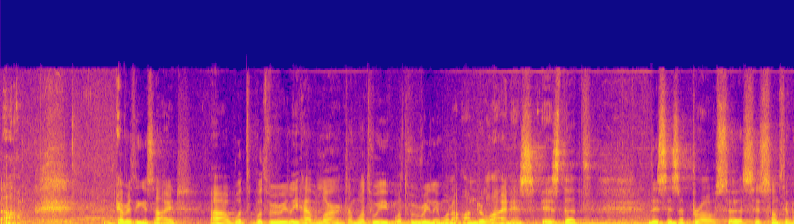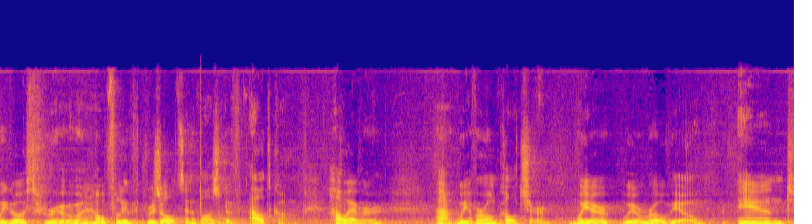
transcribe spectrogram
ah, everything aside, uh, what, what we really have learned and what we, what we really want to underline is, is that this is a process, it's something we go through, and hopefully it results in a positive outcome. However, uh, we have our own culture. We are, we are Rovio, and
